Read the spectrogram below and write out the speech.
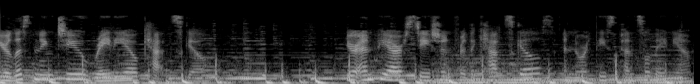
You're listening to Radio Catskill, your NPR station for the Catskills and Northeast Pennsylvania.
